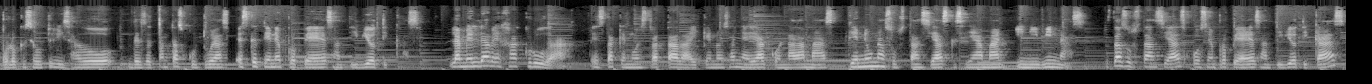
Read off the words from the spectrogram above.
Por lo que se ha utilizado desde tantas culturas es que tiene propiedades antibióticas. La miel de abeja cruda, esta que no es tratada y que no es añadida con nada más, tiene unas sustancias que se llaman inhibinas. Estas sustancias poseen propiedades antibióticas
